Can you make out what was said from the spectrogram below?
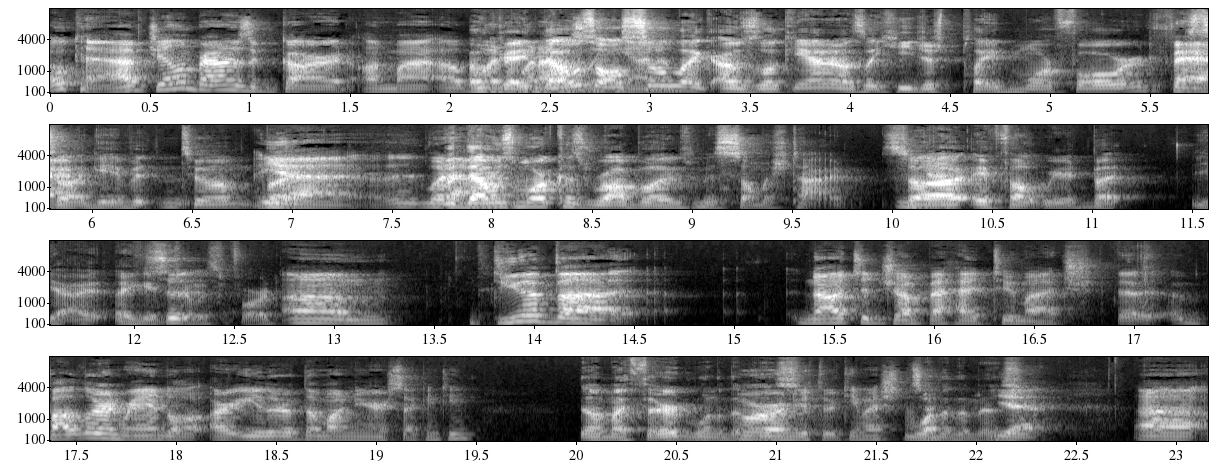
Okay, I have Jaylen Brown as a guard on my. Uh, when, Okay, when that was, looking also like I was looking at it. I was like, he just played more forward, Fair. so I gave it to him. But, yeah, uh, but that was more because Rob Williams missed so much time, so Okay. uh, it felt weird. But yeah, I, I gave So- it to him as a forward. Um, do you have uh, not to jump ahead too much? Uh, Butler and Randle are either of them on your second team on my third, one of them or is. on your third team? I should say. One of them is. Yeah. Uh,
